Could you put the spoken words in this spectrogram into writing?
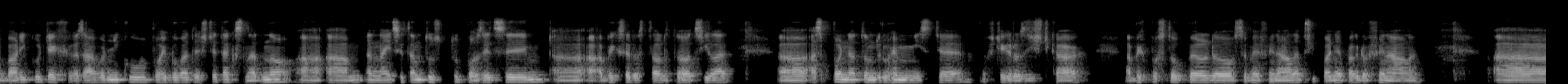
balíku těch závodníků pohybovat ještě tak snadno a, a, a najít si tam tu, tu pozici, a, a abych se dostal do toho cíle aspoň na tom druhém místě v těch rozjížďkách, abych postoupil do semifinále, případně pak do finále. A,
